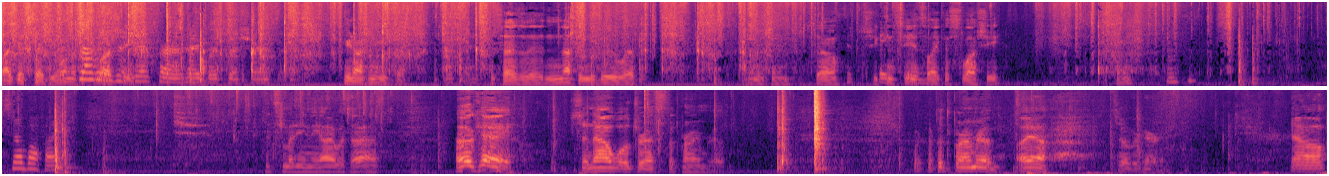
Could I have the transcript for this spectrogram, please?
Like I said, you want to probably slushy. isn't good for high blood pressure, it? You're not going to eat this. Okay. This has uh, nothing to do with anything. So, It's you can see, it's like a slushy. Okay. Snowball fight. Hit somebody in the eye with that. Okay. So now we'll dress the prime rib. Where did I put the prime rib? Oh yeah, it's over here. Now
